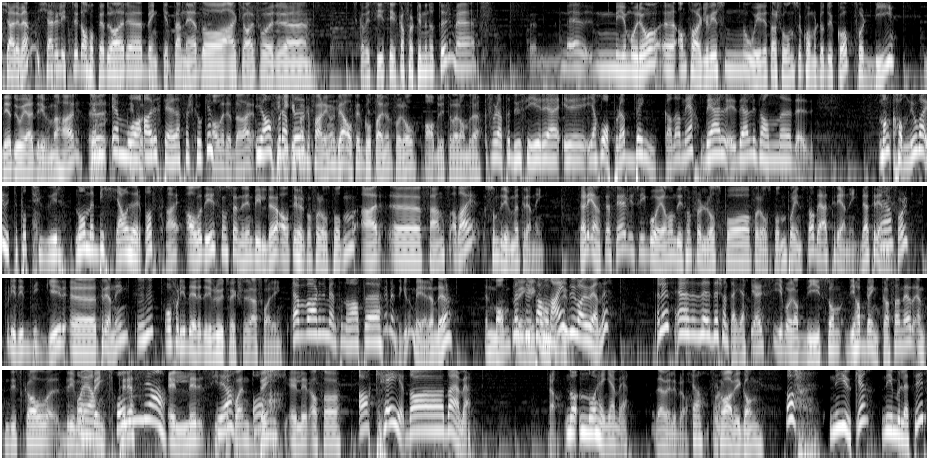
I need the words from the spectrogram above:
Kjære venn, kjære lytter, da håper jeg du har eh, benket deg ned og er klar for eh, skal vi si ca. 40 minutter med, med mye moro. Eh, Antageligvis noe irritasjon som kommer til å dukke opp fordi det du og jeg driver med her Jeg, eh, jeg må for- arrestere deg først, Kroken. Allerede der. Ja, fikk ikke snakke ferdig engang. Det er alltid et godt tegn i et forhold. Avbryte hverandre. Fordi at du sier jeg, jeg håper du har benka deg ned. Det er, det er litt sånn eh, det, Man kan jo være ute på tur nå med bikkja og høre på oss. Nei, alle de som sender inn bilde av at de hører på Forholdspodden, er eh, fans av deg som driver med trening. Det er det eneste jeg ser hvis vi går gjennom de som følger oss på Forholdspodden på Insta. Det er trening. Det er treningsfolk fordi de digger eh, trening, Mhm. og fordi dere driver og utveksler erfaring. ja, hva er det du mente nå? At uh... Jeg mente ikke noe mer enn det. En mann Men trenger du ikke sa ha så nei, du var uenig? Eller? Eh, det, det skjønte jeg ikke. Jeg sier bare at de som De har benka seg ned, enten de skal drive med med ja, benkpress sånn, ja. eller sitte Ja. på en Åh. benk, eller altså Ok, da, da er jeg med. Ja. Nå, nå henger jeg med. Det er veldig bra. Ja, For ja. nå er vi i gang. Ny uke, nye muligheter.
